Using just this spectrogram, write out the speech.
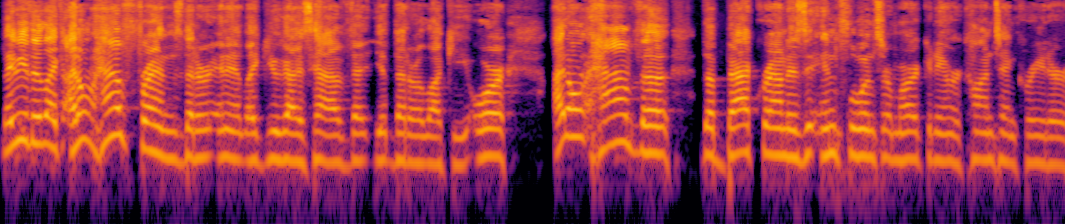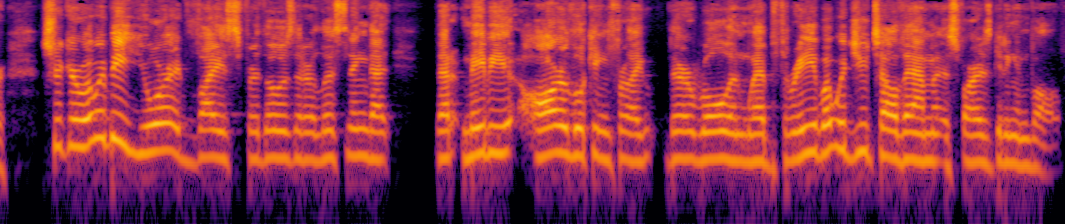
maybe they're like i don't have friends that are in it like you guys have that that are lucky or i don't have the the background as an influencer marketing or content creator. Srikar, what would be your advice for those that are listening that that maybe are looking for like their role in web 3 what would you tell them as far as getting involved?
